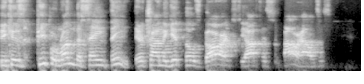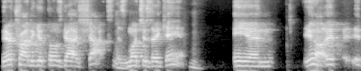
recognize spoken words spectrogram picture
Because people run the same thing. They're trying to get those guards, the offensive powerhouses, they're trying to get those guys shots as mm-hmm. much as they can. Mm-hmm. And, you know, it, it,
